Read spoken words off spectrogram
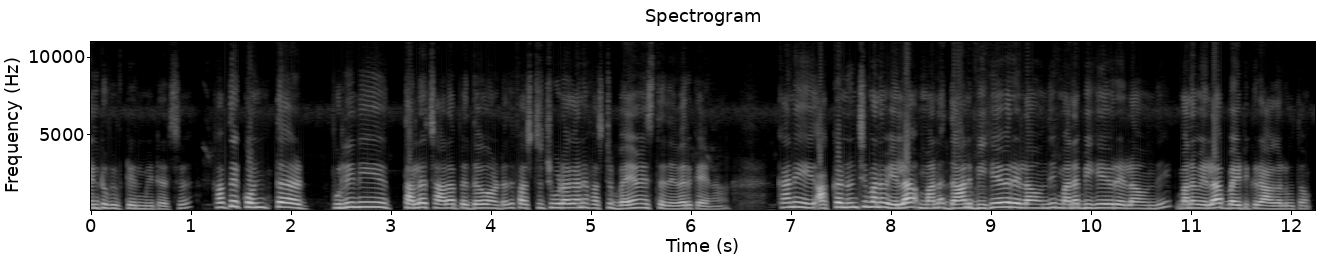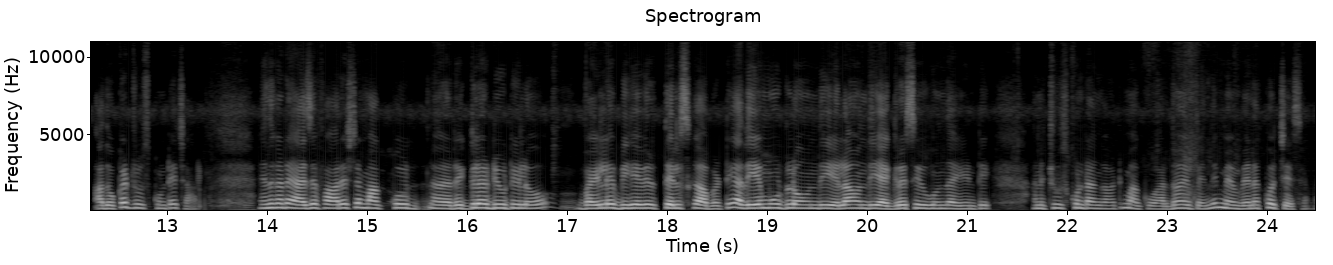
టెన్ టు ఫిఫ్టీన్ మీటర్స్ కాకపోతే కొంత పులిని తల చాలా పెద్దగా ఉంటుంది. ఫస్ట్ చూడగానే ఫస్ట్ భయం వేస్తుంది ఎవరికైనా. కానీ అక్కడ నుంచి మనం ఎలా మన దాని బిహేవియర్ ఎలా ఉంది మన బిహేవియర్ ఎలా ఉంది మనం ఎలా బయటికి రాగలుగుతాం అదొక్కటి చూసుకుంటే చాలు. ఎందుకంటే యాజ్ ఎ ఫారెస్టర్ మాకు రెగ్యులర్ డ్యూటీలో వైల్డ్ లైఫ్ బిహేవియర్ తెలుసు కాబట్టి అది ఏ మూడ్లో ఉంది ఎలా ఉంది అగ్రెసివ్గా ఉందా ఏంటి అని చూసుకుంటాం కాబట్టి మాకు అర్థమైపోయింది. మేము వెనక్కి వచ్చేసాం.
